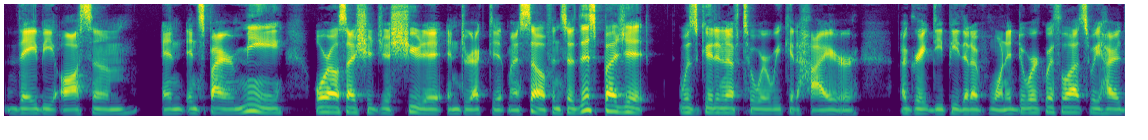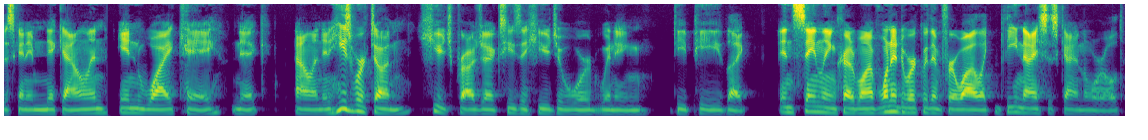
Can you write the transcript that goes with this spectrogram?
they be awesome and inspire me, or else I should just shoot it and direct it myself. And so this budget was good enough to where we could hire a great DP that I've wanted to work with a lot. So we hired this guy named Nyk Allen, NYK Nick Allen, and he's worked on huge projects. He's a huge award winning DP, like insanely incredible. I've wanted to work with him for a while, like the nicest guy in the world.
